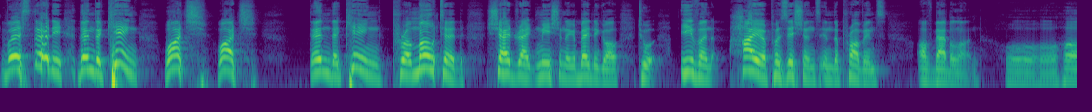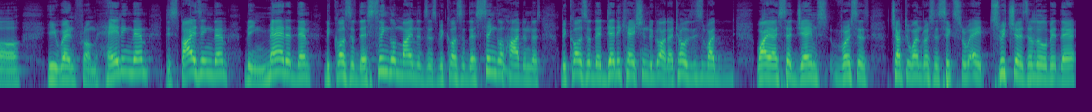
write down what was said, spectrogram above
verse 30. Then the king, watch, watch then the king promoted Shadrach, Meshach, and Abednego to even higher positions in the province of Babylon. He went from hating them, despising them, being mad at them because of their single mindedness, because of their single heartedness, because of their dedication to God. I told you this is what, why I said James verses, chapter 1, verses 6 through 8 switches a little bit there,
